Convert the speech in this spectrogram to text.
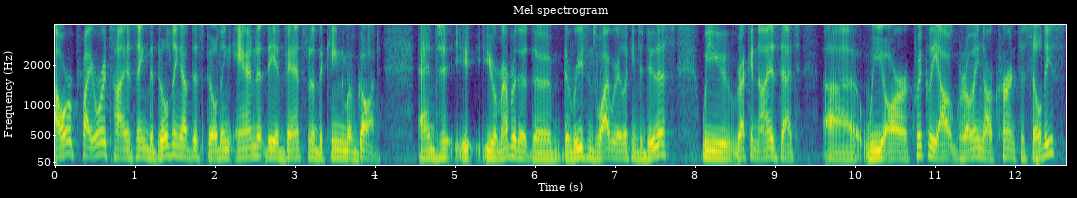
our prioritizing the building of this building and the advancement of the kingdom of God. And you, you remember the, the, the, reasons why we are looking to do this. We recognize that uh, we are quickly outgrowing our current facilities,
